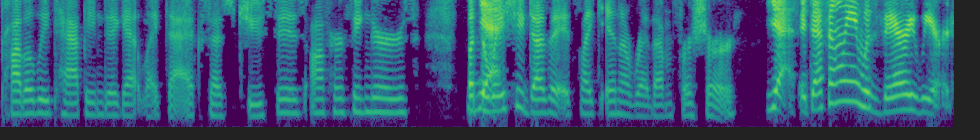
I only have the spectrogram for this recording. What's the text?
probably tapping to get like the excess juices off her fingers. But the way she does it, it's like in a rhythm for sure. Yes, it definitely was very weird.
